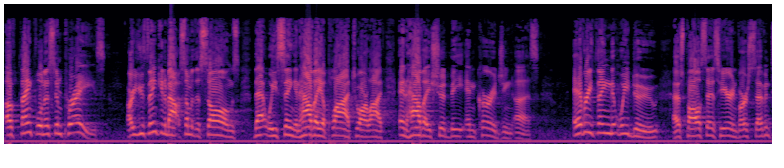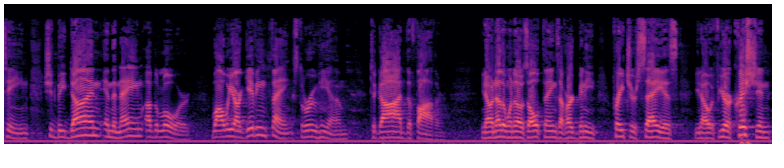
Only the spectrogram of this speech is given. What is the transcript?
of thankfulness and praise? Are you thinking about some of the songs that we sing and how they apply to our life and how they should be encouraging us? Everything that we do, as Paul says here in verse 17, should be done in the name of the Lord while we are giving thanks through him to God the Father. You know, another one of those old things I've heard many preachers say is, you know, if you're a Christian,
